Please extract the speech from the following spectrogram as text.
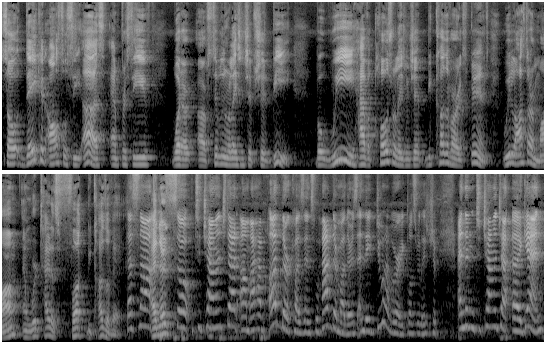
So they can also see us and perceive what our, our sibling relationship should be but we have a close relationship because of our experience we lost our mom and we're tight as fuck because of it That's not. And there's- so to challenge that, um, I have other cousins who have their mothers, and they do have a very close relationship. And then to challenge that uh, again,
